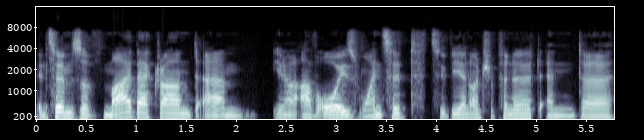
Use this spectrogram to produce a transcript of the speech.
In terms of my background, um, you know, I've always wanted to be an entrepreneur and. Uh,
